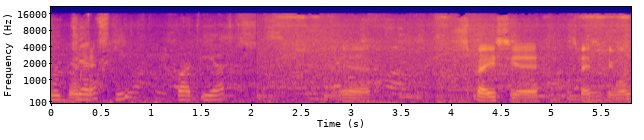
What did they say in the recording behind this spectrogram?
The Okay. jet ski, party yachts. Yeah. Space, yeah. Space is a big one.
